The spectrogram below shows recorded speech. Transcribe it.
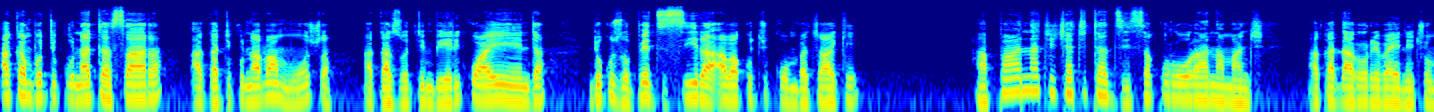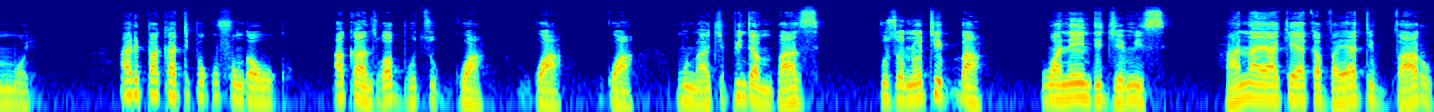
Akamboti kuna tasara akati kuna vamhosva akazoti mberi kwaaienda ndokuzopedzisira ava kuchikomba chake. Hapana chichatitadzisa kuroorana manje akadaro revai nechomumwoyo ari pakati pokufunga uku akanzwa bhutsu gwa gwa gwa munhu achipinda mubhazi. Kuzonoti ba wanei ndijemisi hana yake yakabva yati bvaru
